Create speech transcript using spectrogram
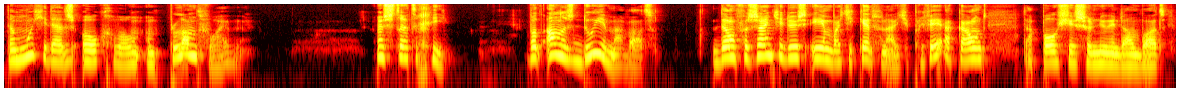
dan moet je daar dus ook gewoon een plan voor hebben. Een strategie. Want anders doe je maar wat. Dan verzand je dus in wat je kent vanuit je privéaccount. Daar post je zo nu en dan wat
